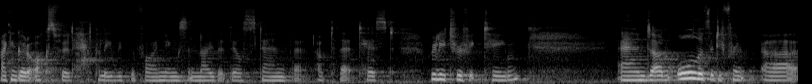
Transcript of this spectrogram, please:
I can go to Oxford happily with the findings and know that they'll stand that, up to that test. Really terrific team, and um, all of the different uh,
